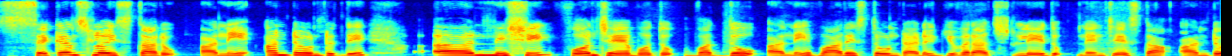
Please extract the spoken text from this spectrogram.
సెకండ్స్లో ఇస్తారు అని అంటూ ఉంటుంది. నిషి ఫోన్ చేయబోతూ వద్దు అని వారిస్తూ ఉంటాడు. యువరాజ్ లేదు నేను చేస్తా అంటూ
